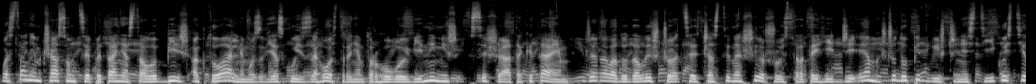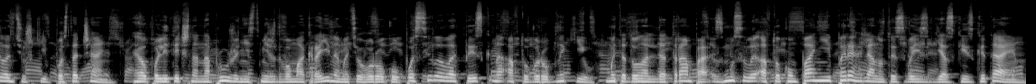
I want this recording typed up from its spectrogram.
Останнім часом це питання стало більш актуальним у зв'язку із загостренням торгової війни між США та Китаєм. Джерела додали, що це частина ширшої стратегії GM щодо підвищення стійкості ланцюжків постачань. Геополітична напруженість між двома країнами цього року посилила тиск на автовиробників. Мита Дональда Трампа змусили автокомпанії переглянути свої зв'язки з Китаєм.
